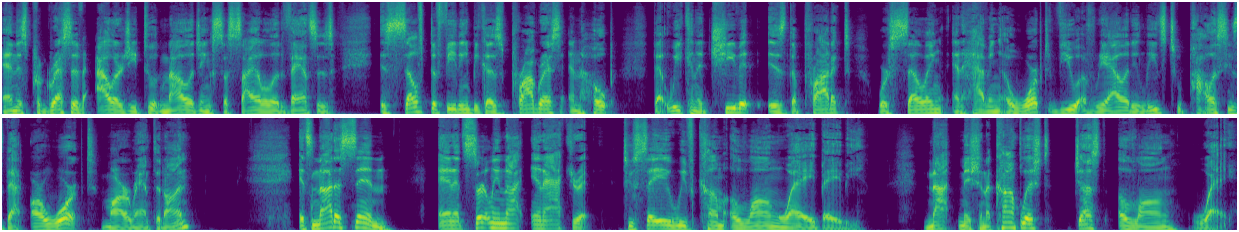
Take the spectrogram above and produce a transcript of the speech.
And this progressive allergy to acknowledging societal advances is self-defeating because progress and hope that we can achieve it is the product we're selling and having a warped view of reality leads to policies that are warped, Maher ranted on. It's not a sin and it's certainly not inaccurate to say we've come a long way, baby. Not mission accomplished, just a long way.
